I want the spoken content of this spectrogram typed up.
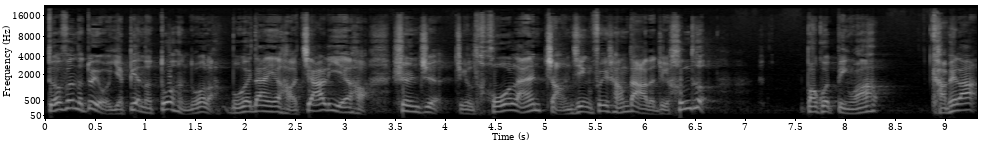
得分的队友也变得多很多了，博格丹也好，加利也好，甚至这个投篮长进非常大的这个亨特。包括丙王、卡佩拉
